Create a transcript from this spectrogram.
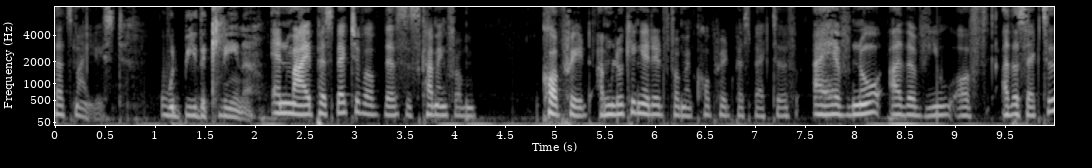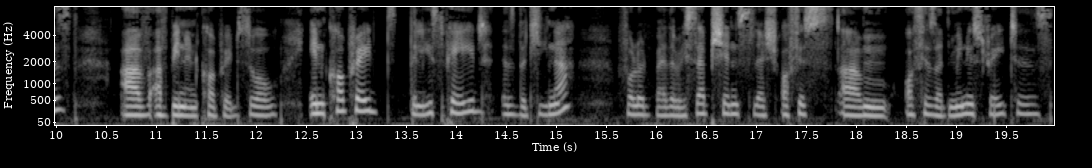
That's my list. would be the cleaner. And my perspective of this is coming from corporate. I'm looking at it from a corporate perspective. I have no other view of other sectors. I've, I've been in corporate. So in corporate, the least paid is the cleaner, followed by the reception slash office, um, office administrators,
